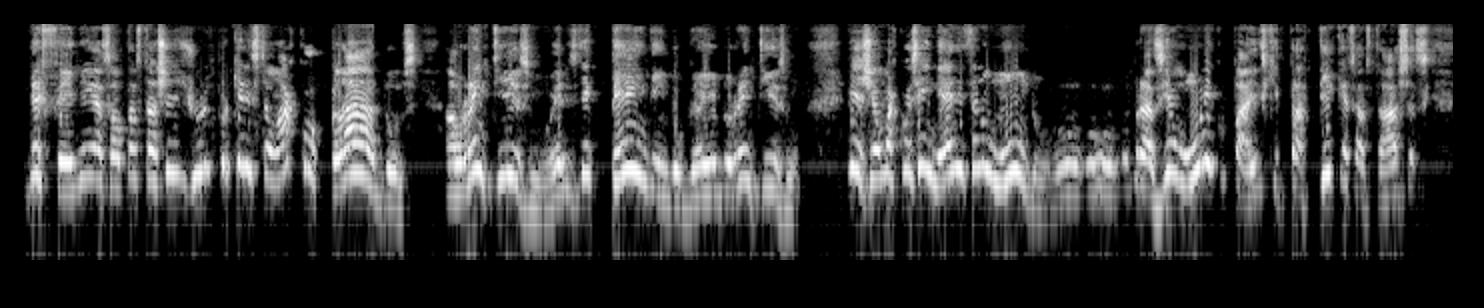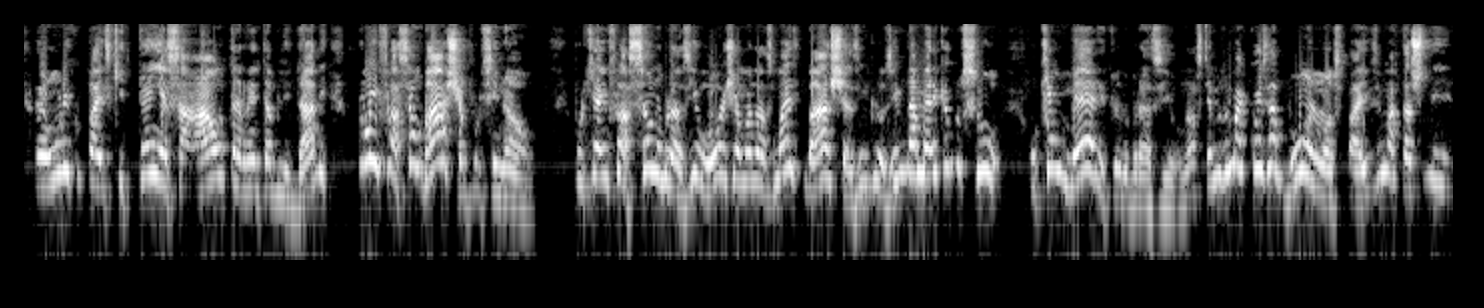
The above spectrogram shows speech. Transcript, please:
defendem as altas taxas de juros porque eles estão acoplados ao rentismo, eles dependem do ganho do rentismo. Veja, é uma coisa inédita no mundo. O, o, o Brasil é o único país que pratica essas taxas, é o único país que tem essa alta rentabilidade, uma inflação baixa, por sinal porque a inflação no Brasil hoje é uma das mais baixas, inclusive da América do Sul, o que é um mérito do Brasil. Nós temos uma coisa boa no nosso país, uma taxa de,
